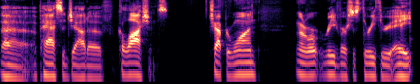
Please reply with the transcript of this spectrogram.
uh, a passage out of Colossians chapter 1. I'm going to read verses 3 through 8.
